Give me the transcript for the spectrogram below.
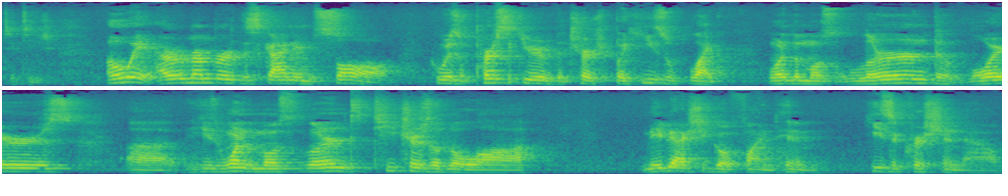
to teach? Oh, wait, I remember this guy named Saul who was a persecutor of the church, but he's like one of the most learned lawyers. Uh, he's one of the most learned teachers of the law. Maybe I should go find him. He's a Christian now.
